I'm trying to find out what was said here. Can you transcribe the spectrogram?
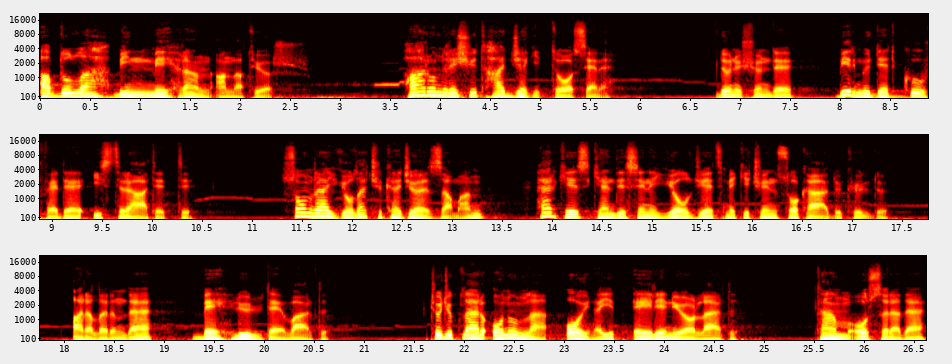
Abdullah bin Mihran anlatıyor. Harun Reşit hacca gitti o sene. Dönüşünde bir müddet Kufe'de istirahat etti. Sonra yola çıkacağı zaman herkes kendisini yolcu etmek için sokağa döküldü. Aralarında Behlül de vardı. Çocuklar onunla oynayıp eğleniyorlardı. Tam o sırada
